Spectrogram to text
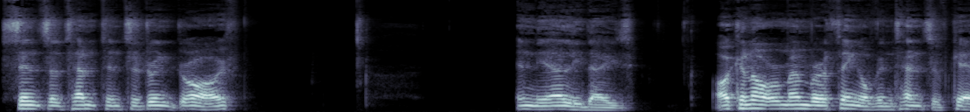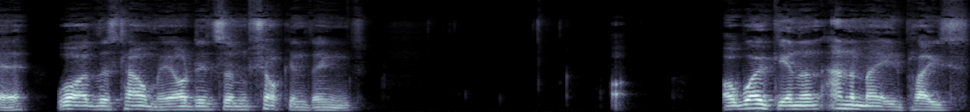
since attempting to drink drive in the early days. I cannot remember a thing of intensive care. What others tell me, I did some shocking things. I woke in an animated place.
